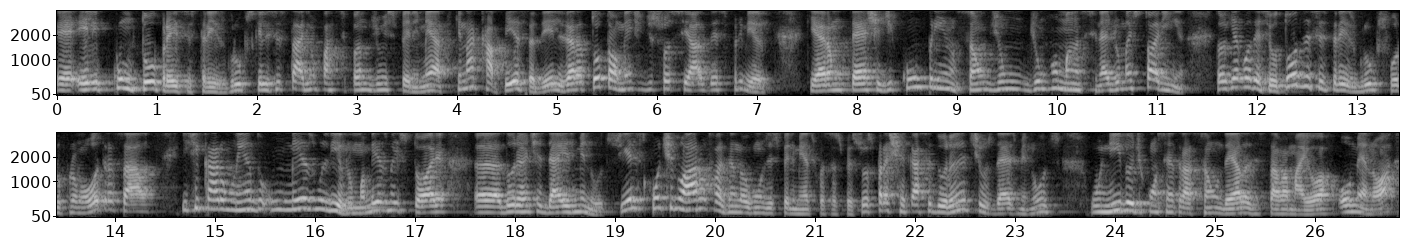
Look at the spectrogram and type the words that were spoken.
é, ele contou para esses três grupos que eles estariam participando de um experimento que, na cabeça deles, era totalmente dissociado desse primeiro, que era um teste de compreensão de um, de um romance, né, de uma historinha. Então, o que aconteceu? Todos esses três grupos foram para uma outra sala e ficaram lendo um mesmo livro, uma mesma história, uh, durante 10 minutos. E eles continuaram fazendo alguns experimentos com essas pessoas para checar se, durante os 10 minutos, o nível de concentração delas estava maior ou menor.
